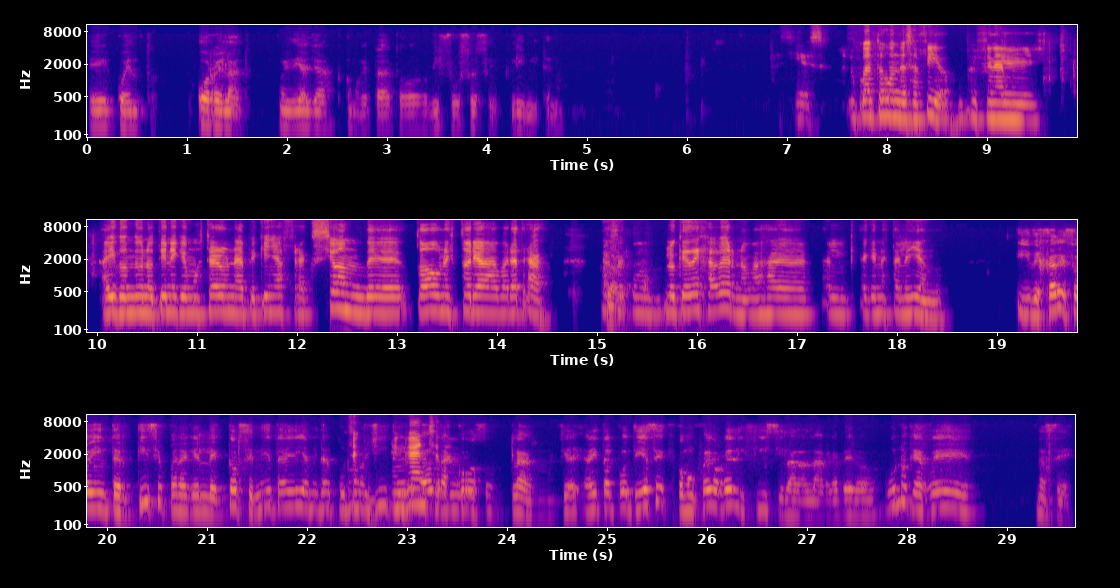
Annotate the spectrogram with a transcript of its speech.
eh, cuentos o relatos. Hoy día ya como que está todo difuso ese límite, ¿no? Así es. El cuento es un desafío. Al final, ahí donde uno tiene que mostrar una pequeña fracción de toda una historia para atrás. Eso es como lo que deja ver nomás a, a quien está leyendo y dejar esos intersticios para que el lector se meta ahí a mirar por un hoyito y otras cosas. Claro, ahí está el punto. Y ese es como un juego re difícil a la larga, pero uno que re, no sé,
